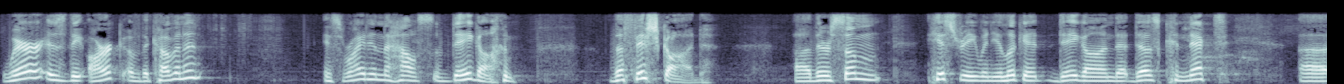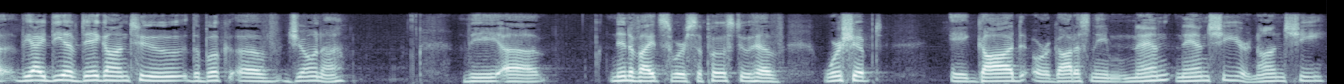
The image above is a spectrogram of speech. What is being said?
where is the Ark of the Covenant? It's right in the house of Dagon. the fish god. Uh, there's some history when you look at Dagon that does connect uh, the idea of Dagon to the book of Jonah. The uh, Ninevites were supposed to have worshipped a god or a goddess named Nan- Nanshi or Nanshi,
